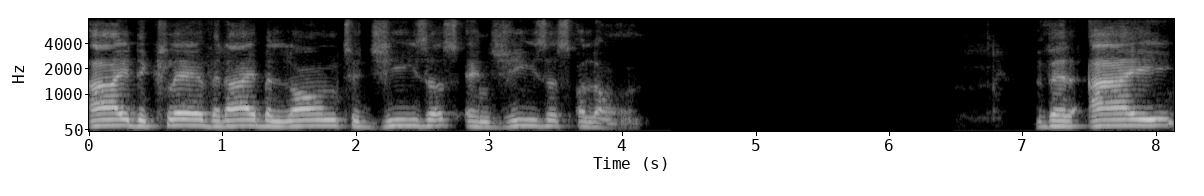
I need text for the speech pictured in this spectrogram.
I declare that I belong to Jesus and Jesus alone. That I,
